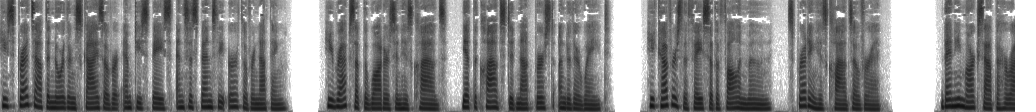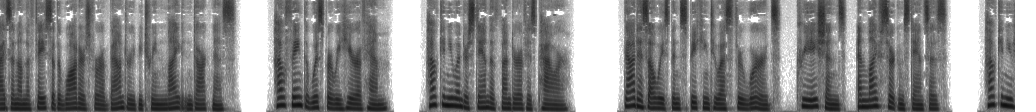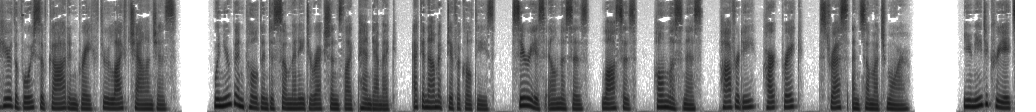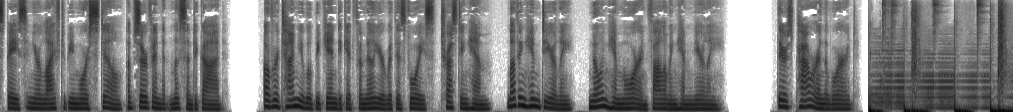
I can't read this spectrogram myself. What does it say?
He spreads out the northern skies over empty space and suspends the earth over nothing. He wraps up the waters in his clouds, yet the clouds did not burst under their weight. He covers the face of the fallen moon, spreading his clouds over it. Then he marks out the horizon on the face of the waters for a boundary between light and darkness. How faint the whisper we hear of him! How can you understand the thunder of his power? God has always been speaking to us through words, creations, and life circumstances. How can you hear the voice of God and break through life challenges? When you've been pulled into so many directions like pandemic, economic difficulties, serious illnesses, losses, homelessness, poverty, heartbreak, stress, and so much more. You need to create space in your life to be more still, observant, and listen to God. Over time, you will begin to get familiar with His voice, trusting Him, loving Him dearly, knowing Him more, and following Him nearly. There's power in the Word. Música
